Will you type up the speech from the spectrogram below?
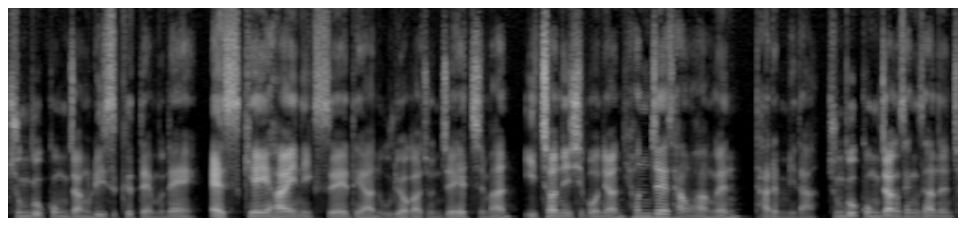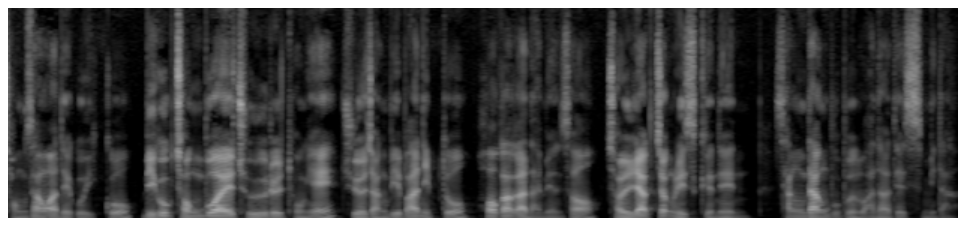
중국 공장 리스크 때문에 SK 하이닉스에 대한 우려가 존재했지만 2025년 현재 상황은 다릅니다. 중국 공장 생산은 정상화되고 있고 미국 정부와의 조율을 통해 주요 장비 반입도 허가가 나면서 전략적 리스크는 상당 부분 완화됐습니다.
